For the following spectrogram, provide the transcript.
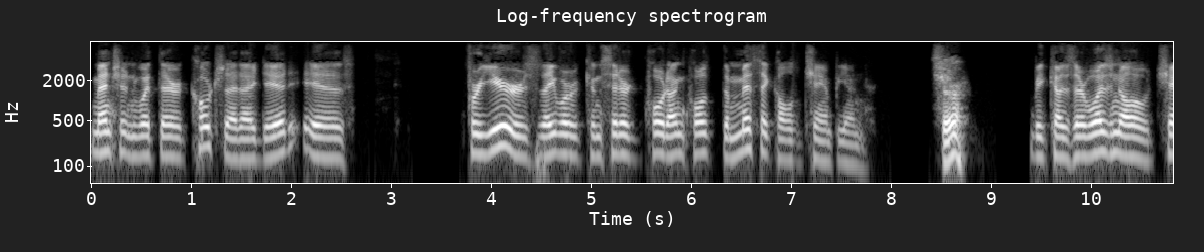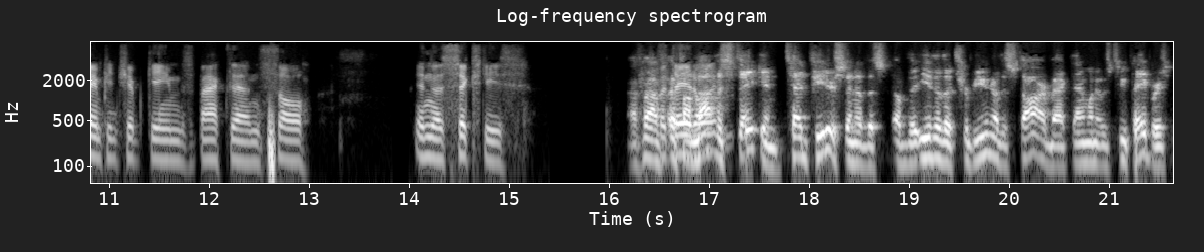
mentioned with their coach that I did is for years they were considered quote unquote the mythical champion. Sure. Because there was no championship games back then. So in the 60s. If, I, if I'm not mistaken, Ted Peterson of the of the either the Tribune or the Star back then when it was two papers,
